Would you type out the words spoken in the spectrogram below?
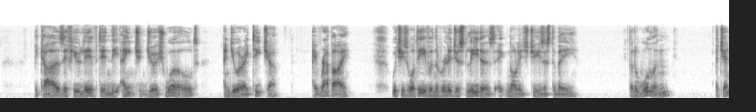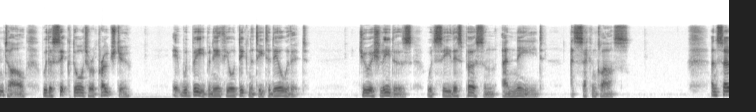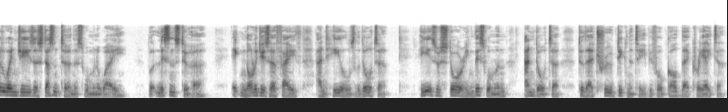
Because if you lived in the ancient Jewish world and you were a teacher, a rabbi, which is what even the religious leaders acknowledge Jesus to be, that a woman, a Gentile, with a sick daughter approached you, it would be beneath your dignity to deal with it. Jewish leaders would see this person and need as second class. And so when Jesus doesn't turn this woman away, but listens to her, acknowledges her faith, and heals the daughter, he is restoring this woman and daughter to their true dignity before God their Creator.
